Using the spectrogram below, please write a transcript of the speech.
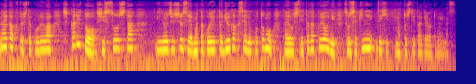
内閣としてこれはしっかりと失踪した技能実習生、またこういった留学生のことも対応していただくように、その責任、ぜひ全うしていただければと思います。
